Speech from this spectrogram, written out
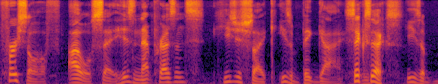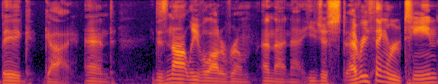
First off, I will say his net presence. He's just like he's a big guy. Six six. He's a big guy, and he does not leave a lot of room in that net. He just everything routine.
